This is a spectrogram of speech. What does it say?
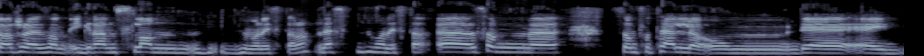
kanskje det er sånn i grenseland-humanister, nesten-humanister, eh, som, eh, som, forteller om det jeg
